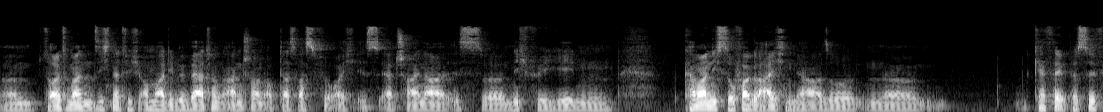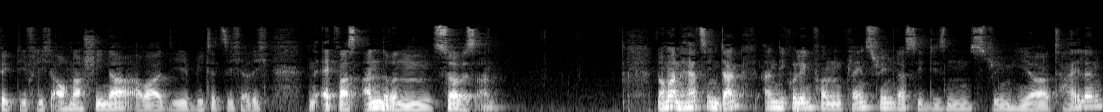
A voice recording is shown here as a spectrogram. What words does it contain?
Ähm, sollte man sich natürlich auch mal die Bewertung anschauen, ob das was für euch ist. Air China ist äh, nicht für jeden, kann man nicht so vergleichen. Ja, also eine Cathay Pacific, die fliegt auch nach China, aber die bietet sicherlich einen etwas anderen Service an. Nochmal einen herzlichen Dank an die Kollegen von Planestream, dass sie diesen Stream hier teilen.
